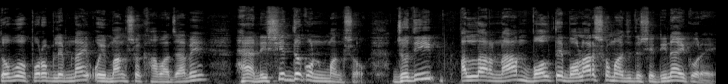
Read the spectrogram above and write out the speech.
তবুও প্রবলেম নাই ওই মাংস খাওয়া যাবে। হ্যাঁ নিষিদ্ধ কোন মাংস? যদি আল্লাহর নাম বলতে বলার সময় যদি সে ডিনাই করে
